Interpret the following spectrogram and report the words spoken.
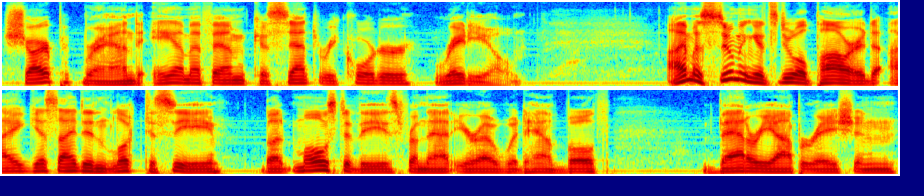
Sharp brand AM FM cassette recorder radio. I'm assuming it's dual powered. I guess I didn't look to see, but most of these from that era would have both battery operation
